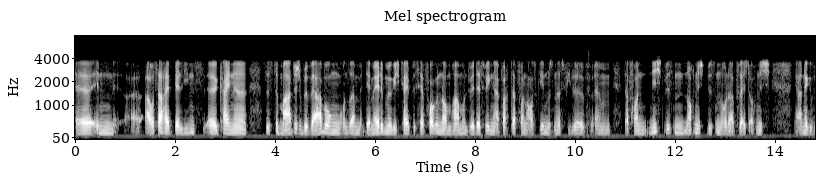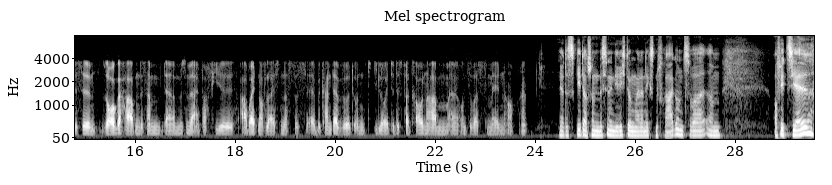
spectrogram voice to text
äh, in, äh, außerhalb Berlins äh, keine systematische Bewerbung unserer der Meldemöglichkeit bisher vorgenommen haben und wir deswegen einfach davon ausgehen müssen, dass viele ähm, davon nicht wissen, noch nicht wissen oder vielleicht auch nicht ja, eine gewisse Sorge haben. Das haben, da müssen wir einfach viel Arbeit noch leisten, dass das äh, bekannter wird und die Leute das Vertrauen haben, äh, uns sowas zu melden auch. Ja. ja. das geht auch schon ein bisschen in die Richtung meiner nächsten Frage und zwar ähm, Offiziell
